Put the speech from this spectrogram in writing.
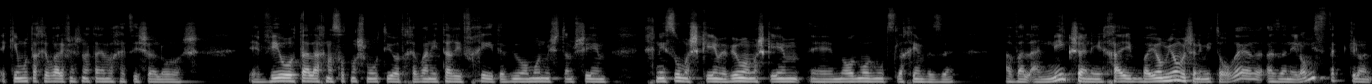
הקימו את החברה לפני שנתיים וחצי שלוש הביאו אותה להכנסות משמעותיות, החברה נהייתה רווחית, הביאו המון משתמשים, הכניסו משקיעים, הביאו משקיעים אה, מאוד מאוד מוצלחים וזה. אבל אני כשאני חי ביום יום וכשאני מתעורר אז אני לא מסתכל, כאילו אני,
